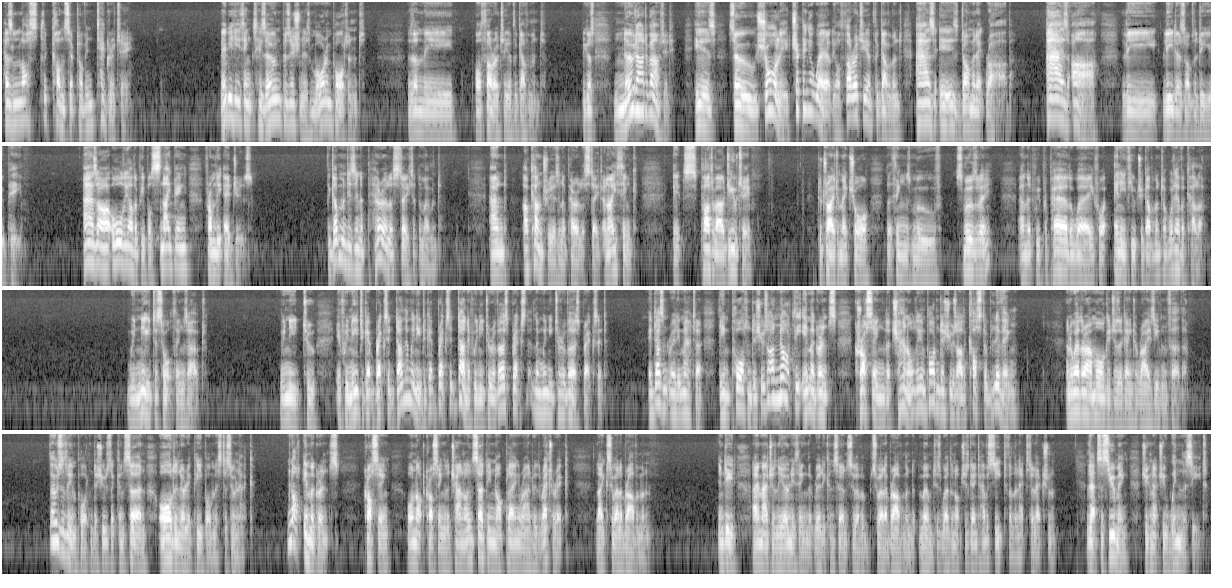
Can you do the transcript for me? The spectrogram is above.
has lost the concept of integrity. Maybe he thinks his own position is more important than the authority of the government. Because, no doubt about it, he is so surely chipping away at the authority of the government as is Dominic Raab, as are the leaders of the DUP, as are all the other people sniping from the edges. The government is in a perilous state at the moment, and our country is in a perilous state, and I think it's part of our duty to try to make sure that things move smoothly and that we prepare the way for any future government of whatever colour. We need to sort things out. We need to, if we need to get Brexit done, then we need to get Brexit done. If we need to reverse Brexit, then we need to reverse Brexit. It doesn't really matter. The important issues are not the immigrants crossing the channel. The important issues are the cost of living and whether our mortgages are going to rise even further. Those are the important issues that concern ordinary people, Mr. Sunak, not immigrants crossing or not crossing the channel, and certainly not playing around with rhetoric like Suella Braverman. Indeed, I imagine the only thing that really concerns Suella Braverman at the moment is whether or not she's going to have a seat for the next election. That's assuming she can actually win the seat.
